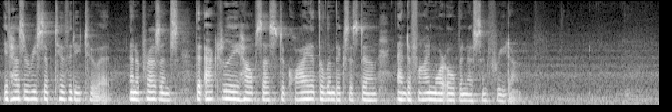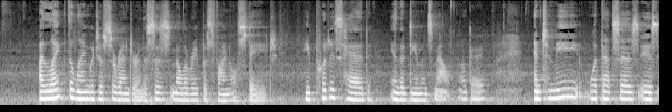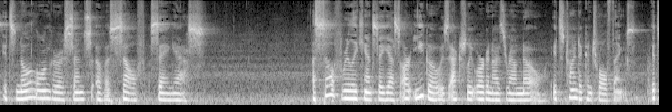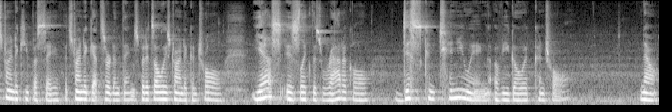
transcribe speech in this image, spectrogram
it has a receptivity to it and a presence that actually helps us to quiet the limbic system and to find more openness and freedom. I like the language of surrender, and this is Milarepa's final stage. He put his head in the demon's mouth, okay? And to me, what that says is it's no longer a sense of a self saying yes. A self really can't say yes. Our ego is actually organized around no. It's trying to control things. It's trying to keep us safe. It's trying to get certain things, but it's always trying to control. Yes is like this radical discontinuing of egoic control. Now,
